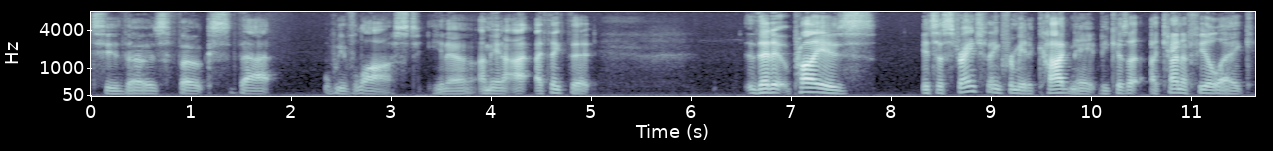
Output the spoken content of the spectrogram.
to those folks that we've lost you know i mean i, I think that that it probably is it's a strange thing for me to cognate because i, I kind of feel like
